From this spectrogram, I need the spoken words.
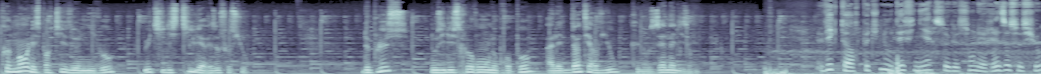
comment les sportifs de haut niveau utilisent-ils les réseaux sociaux? De plus, nous illustrerons nos propos à l'aide d'interviews que nous analyserons. Victor, peux-tu nous définir ce que sont les réseaux sociaux?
